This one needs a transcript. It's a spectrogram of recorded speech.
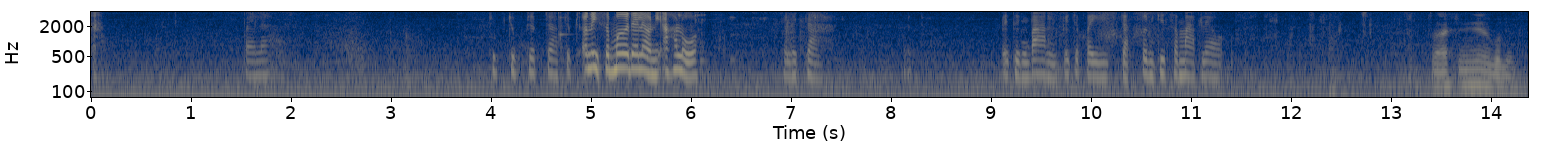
อะไปแล้วจุบจุบจับจับจุบอันนี้สมือได้แล้วนี่อะฮัลโหลไปเลยจ้าไปถึงบ้านก็จะไปจัดต้นคริสต์มาสแล้ว Nej, ingen volym.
